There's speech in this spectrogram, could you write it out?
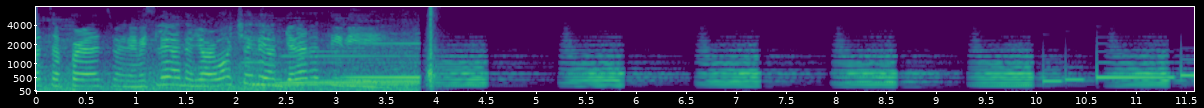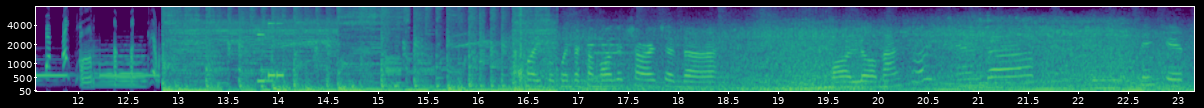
What's up friends? My name is Leon and you're watching Leon Guerrero TV. Ako ay pupunta sa Molo Church and the Molo Mansion and uh, I think it's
